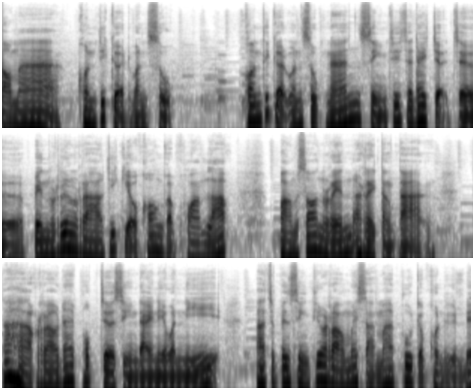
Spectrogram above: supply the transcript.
ต่อมาคนที่เกิดวันศุกร์ คนที่เกิดวันศุกร์นั้นสิ่งที่จะได้เจอเจอ เป็นเรื่องราวที่เกี่ยวข้องกับความลับ ความซ่อนเร้นอะไรต่างๆ ถ้าหากเราได้พบเจอสิ่งใดในวันนี้ อาจจะเป็นสิ่งที่เราไม่สามารถพูดกับคนอื่นได้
